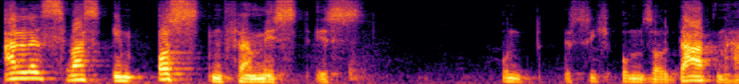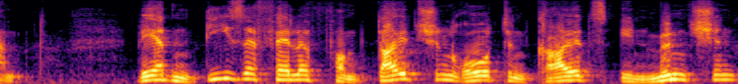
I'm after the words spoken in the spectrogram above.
Alles, was im Osten vermisst ist und es sich um Soldaten handelt, werden diese Fälle vom Deutschen Roten Kreuz in München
